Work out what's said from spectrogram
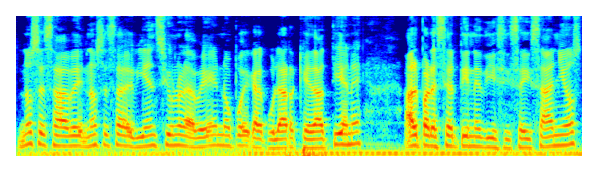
no se sabe, no se sabe bien si uno la ve, no puede calcular qué edad tiene. Al parecer tiene 16 años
